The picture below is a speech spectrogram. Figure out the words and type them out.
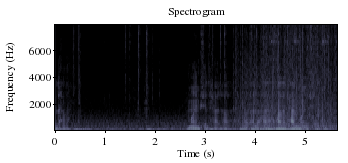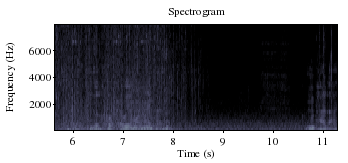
لحظة. ما يمشي الحال هذا. هذا الحال ما يمشي. اذا الخطوط قوية ما, ينفع. ثاني مو بحالة هاي.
